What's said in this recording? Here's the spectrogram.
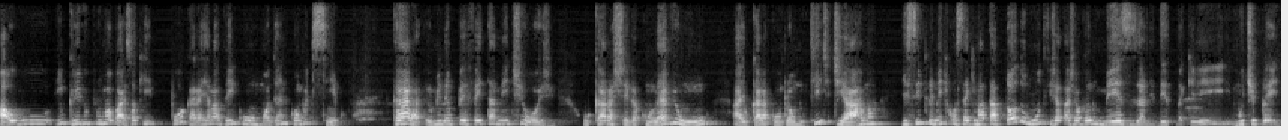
algo incrível para o mobile. Só que, pô, cara, aí ela vem com Modern Combat 5. Cara, eu me lembro perfeitamente hoje. O cara chega com level 1, aí o cara compra um kit de arma e simplesmente consegue matar todo mundo que já está jogando meses ali dentro daquele multiplayer.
